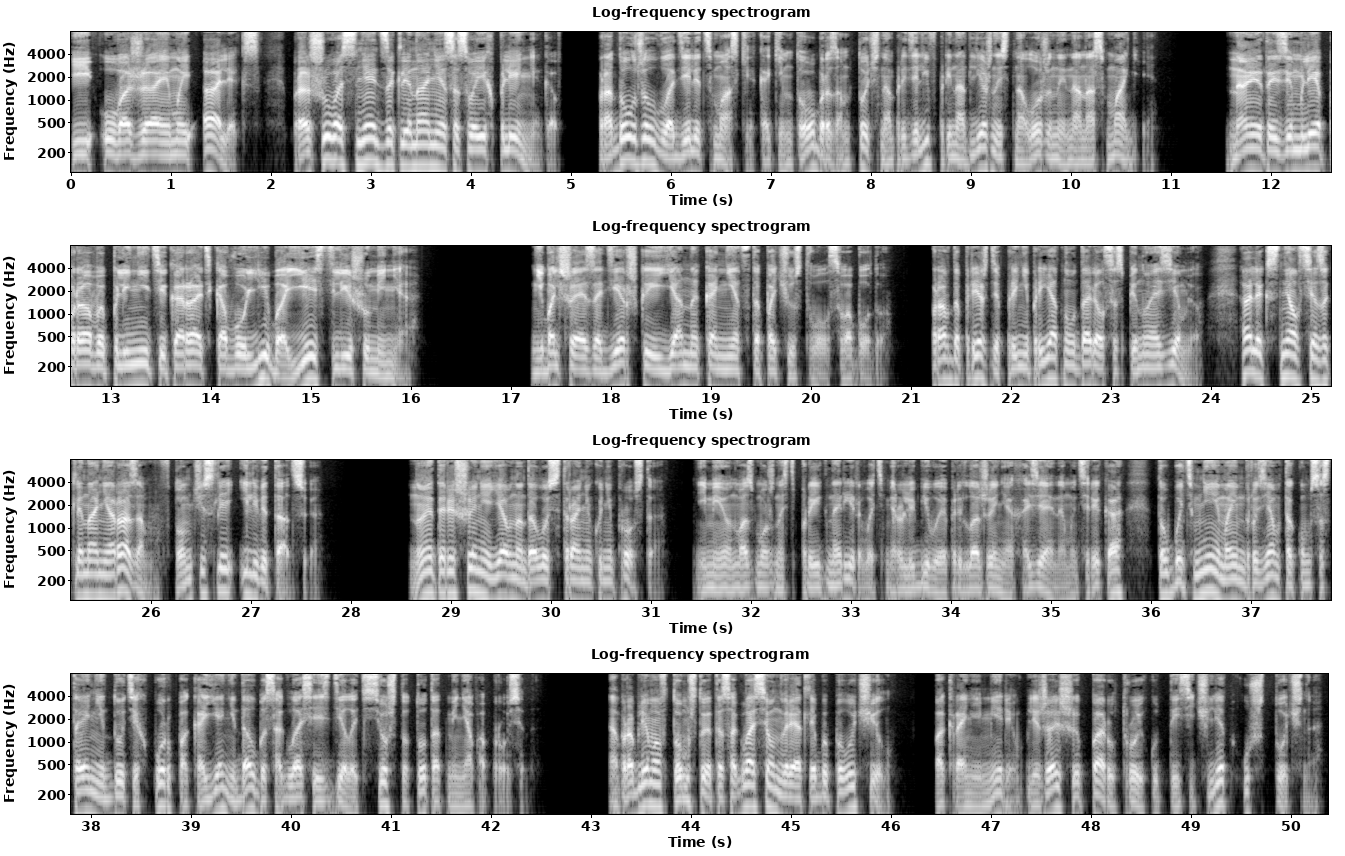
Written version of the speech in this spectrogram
«И, уважаемый Алекс, прошу вас снять заклинание со своих пленников. Продолжил владелец маски, каким-то образом точно определив принадлежность наложенной на нас магии. «На этой земле право пленить и карать кого-либо есть лишь у меня». Небольшая задержка, и я наконец-то почувствовал свободу. Правда, прежде пренеприятно ударился спиной о землю. Алекс снял все заклинания разом, в том числе и левитацию. Но это решение явно далось страннику непросто. Имея он возможность проигнорировать миролюбивое предложение хозяина материка, то быть мне и моим друзьям в таком состоянии до тех пор, пока я не дал бы согласия сделать все, что тот от меня попросит. А проблема в том, что это согласие он вряд ли бы получил. По крайней мере, в ближайшие пару-тройку тысяч лет уж точно.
